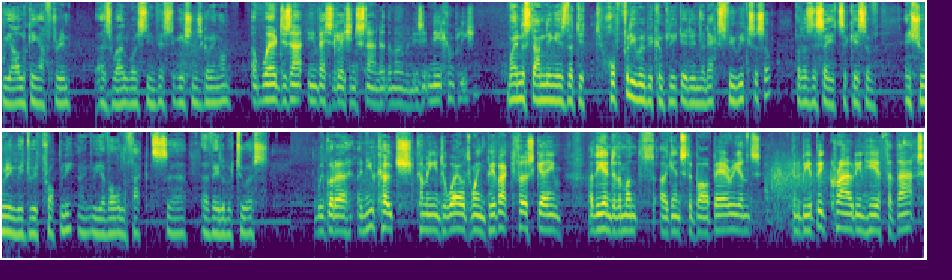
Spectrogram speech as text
we are looking after him as well whilst the investigation is going on. And where does that investigation stand at the moment? Is it near completion? My understanding is that it hopefully will be completed in the next few weeks or so. But as I say, it's a case of ensuring we do it properly and we have all the facts uh, available to us. We've got a, a, new coach coming into Wales, Wayne Pivac. First game at the end of the month against the Barbarians. Going to be a big crowd in here for that.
